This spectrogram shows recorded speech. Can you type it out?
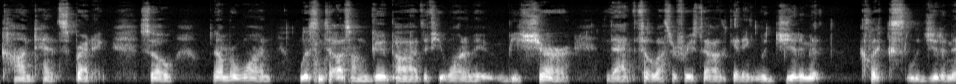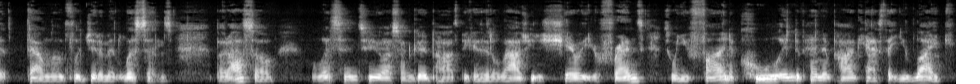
content spreading. So, number one, listen to us on Good Pods if you want to be sure that Filibuster Freestyle is getting legitimate clicks, legitimate downloads, legitimate listens. But also, listen to us on Good Pods because it allows you to share with your friends. So, when you find a cool independent podcast that you like,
